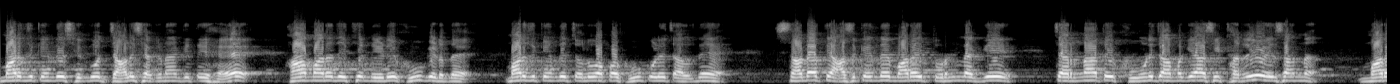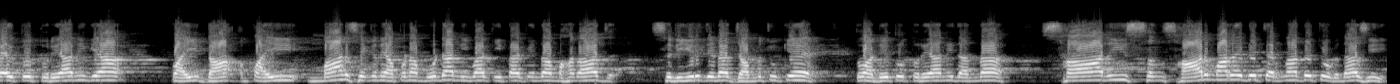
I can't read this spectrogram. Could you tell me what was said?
ਮਹਾਰਾਜ ਕਹਿੰਦੇ, ਸਿੰਘੋ, ਜਲ ਛਕਣਾ ਕਿਤੇ ਹੈ? ਹਾਂ, ਮਹਾਰਾਜ, ਇੱਥੇ ਨੇੜੇ ਖੂਹ ਗਿੜਦਾ ਹੈ। ਮਹਾਰਾਜ ਕਹਿੰਦੇ, ਚਲੋ, ਆਪਾਂ ਖੂਹ ਕੋਲੇ ਚੱਲਦੇ ਆਂ ਸਾਡਾ ਇਤਿਹਾਸ ਕਹਿੰਦੇ, ਮਹਾਰਾਜ, ਤੁਰਨ ਲੱਗੇ, ਚਰਨਾਂ ਤੇ ਖੂਨ ਜੰਮ ਗਿਆ ਸੀ ਠਰਰੇ ਹੋਏ ਸਨ। ਮਹਾਰਾਜ ਤੋਂ ਤੁਰਿਆ ਨਹੀਂ ਗਿਆ। ਭਾਈ ਦਾ, ਭਾਈ ਮਾਨ ਸਿੰਘ ਨੇ ਆਪਣਾ ਮੋਢਾ ਨੀਵਾ ਕੀਤਾ, ਕਹਿੰਦਾ, ਮਹਾਰਾਜ ਸਰੀਰ ਜਿਹੜਾ ਜੰਮ ਚੁੱਕਿਆ ਹੈ, ਤੁਹਾਡੇ ਤੋਂ ਤੁਰਿਆ ਨਹੀਂ ਜਾਂਦਾ। ਸਾਰੀ ਸੰਸਾਰ ਮਹਾਰਾਜ ਦੇ ਚਰਨਾਂ ਤੇ ਝੁਕਦਾ ਸੀ।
